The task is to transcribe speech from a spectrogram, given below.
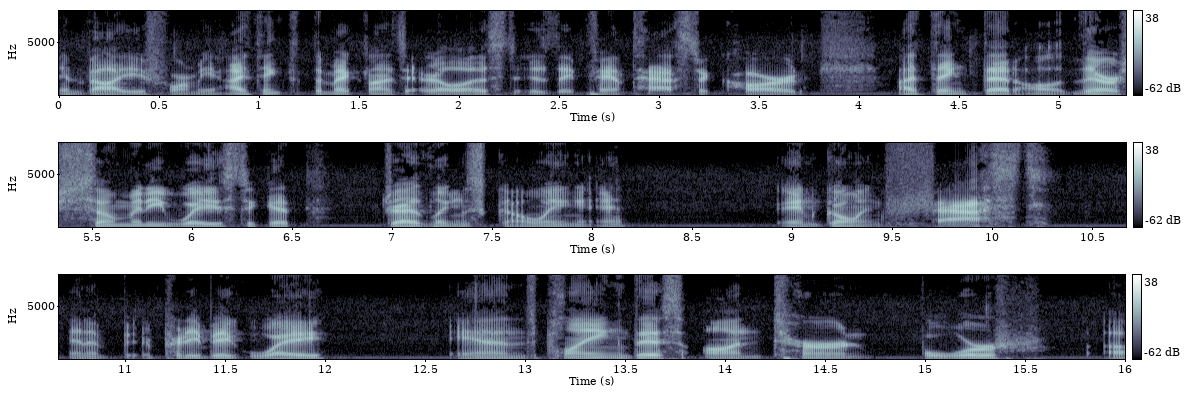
in value for me. I think that the mechanized aerialist is a fantastic card. I think that all, there are so many ways to get dreadlings going and and going fast in a, pretty big way and playing this on turn four uh,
